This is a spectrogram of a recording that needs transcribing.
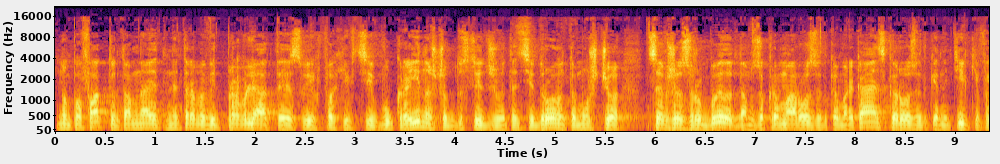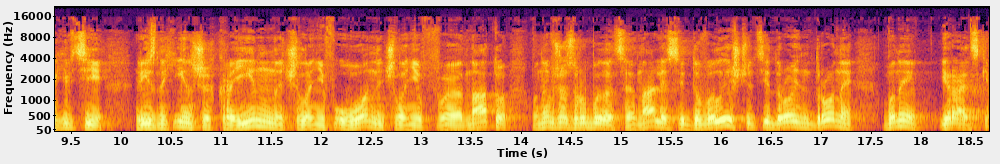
Ну, по факту, там навіть не треба відправляти своїх фахівців в Україну, щоб досліджувати ці дрони, тому що це вже зробили там, зокрема, розвідка американська розвідка, не тільки фахівці різних інших країн, членів ООН, членів е, НАТО. Вони вже зробили цей аналіз і довели, що ці дрони, дрони вони іранські.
